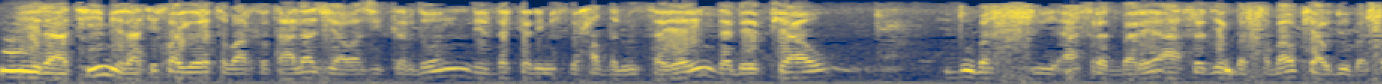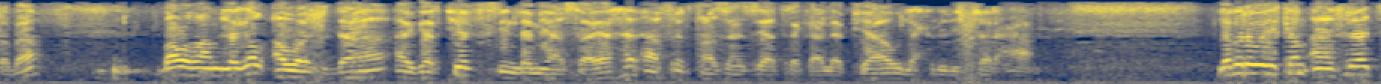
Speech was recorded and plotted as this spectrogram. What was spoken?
میراتی میراتی خواهی گەورە تبارک و تعالی جیاوازی کردون. للذكر مثل حظ الانثيين دەبێ پیاو دوو بەشی ئافرەت بەرێ ئافرەت یەک بەشەبا و پیاو دوو بەشەبا بەڵام لەگەڵ ئەوەشدا ئەگەر تێفسین لە میاسایە هەر ئافرەت قازان زیاترەکە لە پیا و لە حدودی شەرعا لەبەرەوە یەکەم ئافرەت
